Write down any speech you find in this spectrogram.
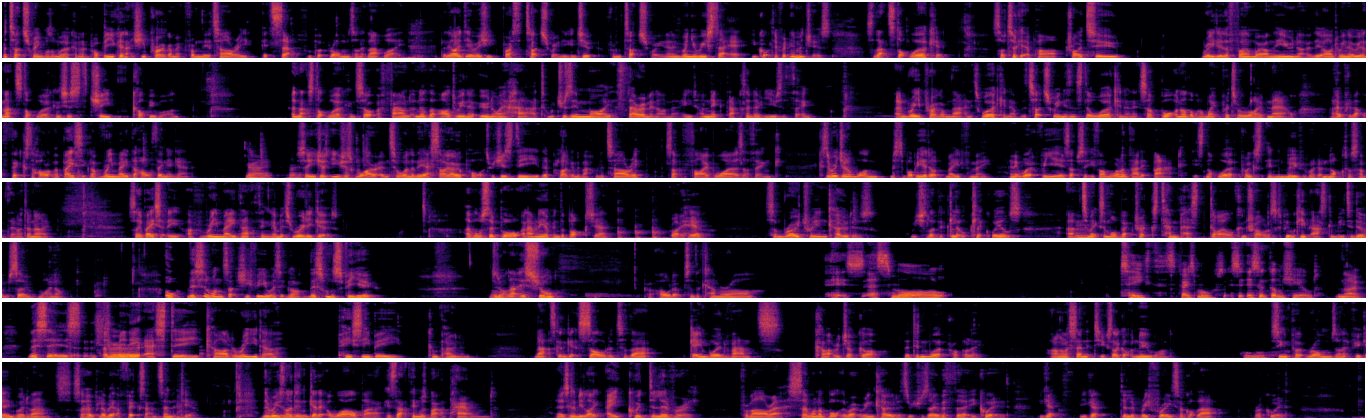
the touchscreen wasn't working on it properly. You can actually program it from the Atari itself and put ROMs on it that way. But the idea is you press the touchscreen, you can do it from the touchscreen, and when you reset it, you've got different images. So that stopped working. So I took it apart, tried to redo the firmware on the Uno, the Arduino Uno, and that stopped working. It's just a cheap copy one. And that stopped working. So I found another Arduino Uno I had, which was in my Theremin I made. I nicked that because I don't use the thing. And reprogrammed that, and it's working now. But the touchscreen isn't still working in it. So I've bought another one. I'm waiting for it to arrive now. And hopefully that will fix the whole lot. But basically, I've remade the whole thing again. Right. right. So you just you just wire it into one of the SIO ports, which is the the plug in the back of an Atari. It's like five wires, I think. Because the original one, Mr. Bobby Iddod made for me, and it worked for years, absolutely fine. But when I've had it back, it's not worked. Probably in the movie, it probably got knocked or something. I don't know. So basically, I've remade that thing, and it's really good. I've also bought, and I haven't even opened the box yet, right here, some rotary encoders, which is like the little click wheels, uh, to make some more Vectrex Tempest dial controllers. Because people keep asking me to do them, so why not? Oh, this one's actually for you. Where's it gone? This one's for you. Do you know what that is, Sean? Put hold up to the camera. It's a small teeth. It's very small. It's, it's a gum shield. No, this is a For- mini SD card reader PCB component. That's going to get soldered to that Game Boy Advance cartridge I've got that didn't work properly. And I'm going to send it to you because I got a new one. Ooh. So you can put ROMs on it for your Game Boy Advance. So hopefully I'll be able to fix that and send it to you. The reason I didn't get it a while back is that thing was about a pound. And it's going to be like eight quid delivery from RS. So when I bought the rotary encoders, which was over 30 quid, you get you get delivery free. So I got that for a quid.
